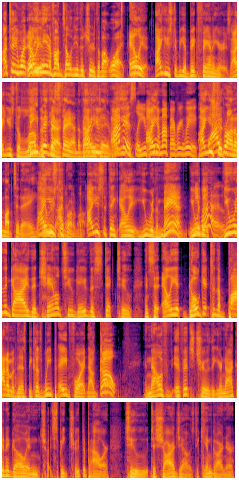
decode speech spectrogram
I tell you what, what Elliott, do you mean if I'm telling you the truth about what? Elliott, I used to be a big fan of yours. I used to love the, biggest fact- fan of I Elliott used- Davis. Obviously, you bring I- him up every week. I Well, used I brought him up today. I It was- used to I brought him up. I used to think Elliott, you were the man. You He were the was. you were the guy that Channel Two gave the stick to and said, Elliott, go get to the bottom of this because we paid for it. Now go. And now, if if it's true that you're not going to go and tr- speak truth to power to to Shara Jones to Kim Gardner,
